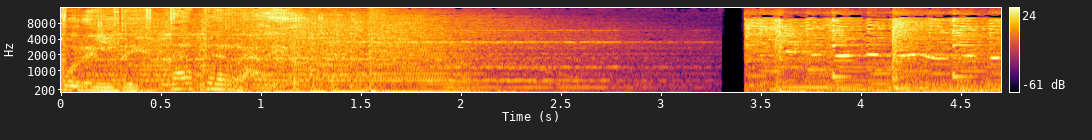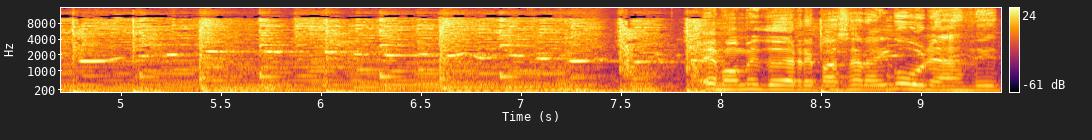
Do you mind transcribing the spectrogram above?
por el Destape Radio. Es momento de repasar algunas de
